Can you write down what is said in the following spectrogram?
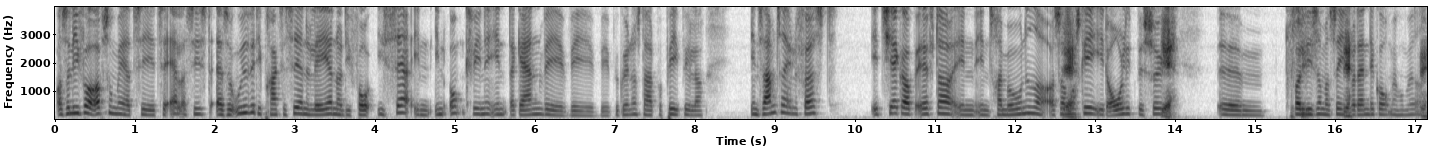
Og så lige for at opsummere til, til allersidst, altså ude ved de praktiserende læger, når de får især en, en ung kvinde ind, der gerne vil, vil, vil begynde at starte på p-piller, en samtale først, et check-up efter en, en tre måneder, og så ja. måske et årligt besøg, ja. øhm, for ligesom at se, ja. hvordan det går med humøret. Ja.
